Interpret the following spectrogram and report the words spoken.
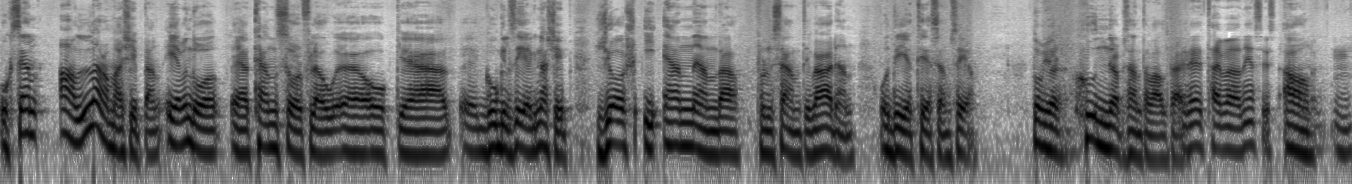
Och sen alla de här chippen, även då eh, TensorFlow eh, och eh, Googles egna chip, görs i en enda producent i världen och det är TSMC. De gör 100% av allt det här. Det är taiwanesiskt? Ja. Mm.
